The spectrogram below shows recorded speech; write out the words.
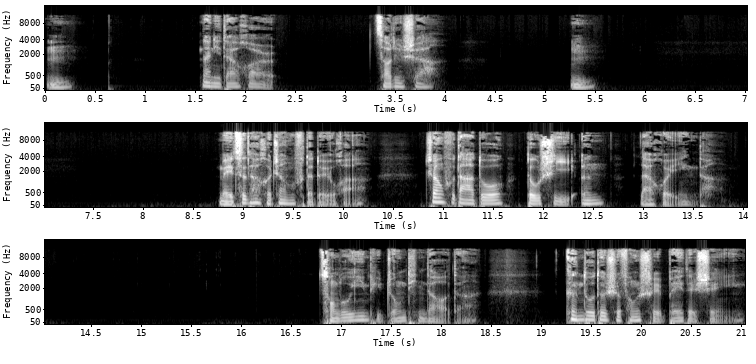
嗯。那你待会儿早点睡啊。嗯。每次她和丈夫的对话，丈夫大多都是以“嗯”来回应的。从录音笔中听到的，更多的是放水杯的声音、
